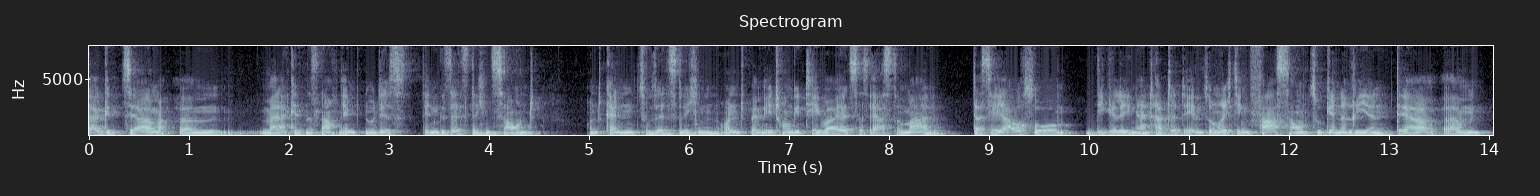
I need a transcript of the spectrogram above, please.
da gibt es ja ähm, meiner Kenntnis nach eben nur das, den gesetzlichen Sound und keinen zusätzlichen. Und beim e-tron GT war jetzt das erste Mal, dass ihr ja auch so die Gelegenheit hattet, eben so einen richtigen Fahrsound zu generieren, der ähm,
